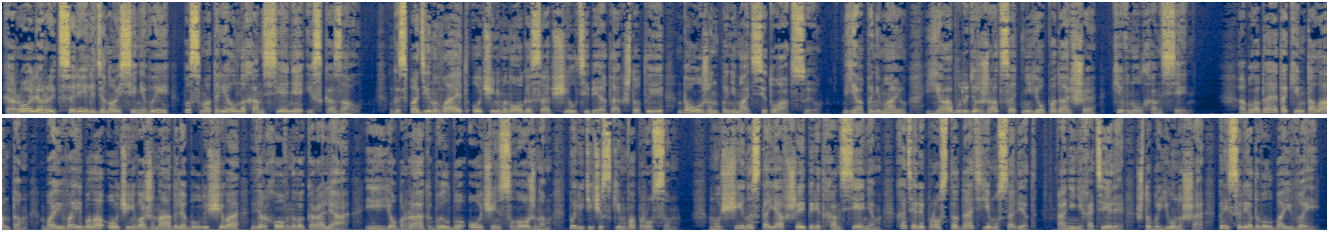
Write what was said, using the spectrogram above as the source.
Король рыцарей ледяной синевы посмотрел на Хан Сеня и сказал, «Господин Вайт очень много сообщил тебе, так что ты должен понимать ситуацию». «Я понимаю. Я буду держаться от нее подальше», — кивнул Хан Сень. Обладая таким талантом, Байвей была очень важна для будущего Верховного Короля, и ее брак был бы очень сложным политическим вопросом. Мужчины, стоявшие перед Хан Сенем, хотели просто дать ему совет. Они не хотели, чтобы юноша преследовал Байвей.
